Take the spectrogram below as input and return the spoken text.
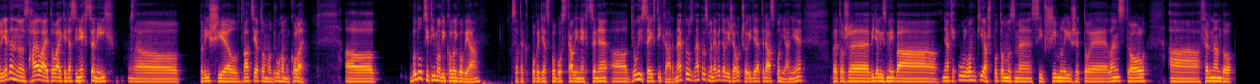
jeden z highlightov, aj keď asi nechcených, uh, prišiel v 22. kole Uh, budúci tímoví kolegovia sa tak povediať poboskali nechcene. Uh, druhý safety car. Najprv, najprv sme nevedeli, že o čo ide, teda aspoň ja nie, pretože videli sme iba nejaké úlomky, až potom sme si všimli, že to je Lance Stroll a Fernando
